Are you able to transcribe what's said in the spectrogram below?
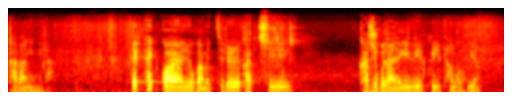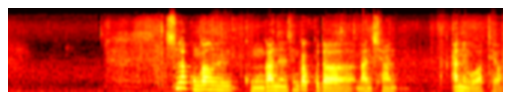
가방입니다. 백팩과 요가 매트를 같이 가지고 다니기 위해 구입한 거고요. 수납 공간은, 공간은 생각보다 많지 않, 않은 것 같아요.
